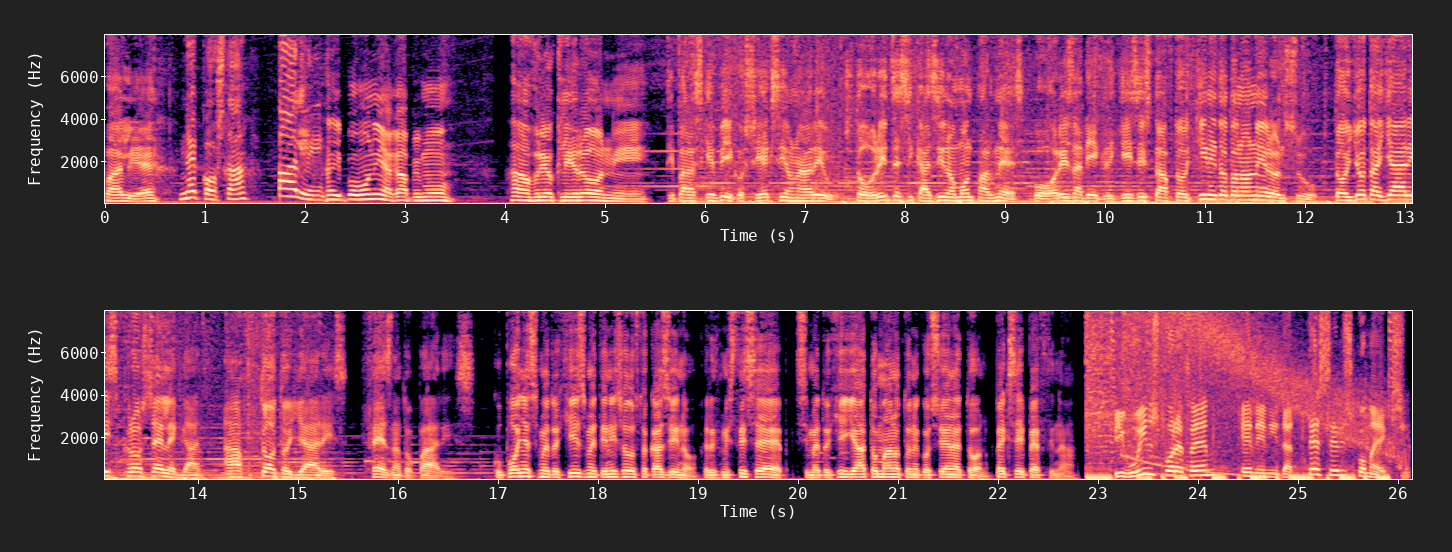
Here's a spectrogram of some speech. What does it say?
πάλι, ε. Ναι, Κώστα, πάλι. Υπομονή, αγάπη μου. Αύριο κληρώνει. Την Παρασκευή 26 Ιανουαρίου στο Regency Casino Mon Parnes μπορείς να διεκδικήσεις το αυτοκίνητο των ονείρων σου. Το Toyota Yaris Cross Elegant. Αυτό το Yaris. Θες να το πάρεις. Κουπόνια συμμετοχής με την είσοδο στο καζίνο. Ρυθμιστή σε ΕΠ. Συμμετοχή για άτομα άνω των 21 ετών. Παίξε υπεύθυνα. Η Winsport FM 94,6.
